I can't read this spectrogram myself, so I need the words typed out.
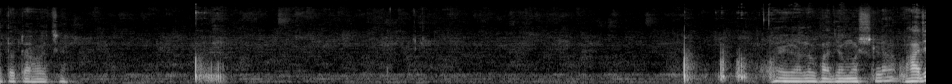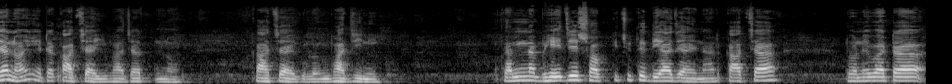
এতটা হয়েছে। হয়ে গেল ভাজা মশলা। ভাজা নয়, এটা কাঁচাই, ভাজা নয়। কাঁচা এগুলো, আমি ভাজিনি। কেননা ভেজে সব কিছুতে দেওয়া যায় না। আর কাঁচা ধনে বাটা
